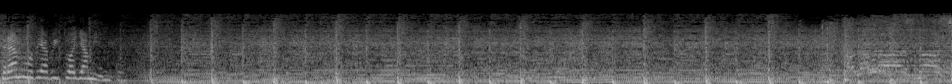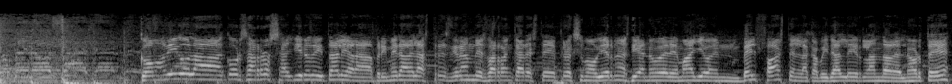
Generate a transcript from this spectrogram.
Tramo de habituallamiento. Como digo, la Corsa Rosa, el Giro de Italia, la primera de las tres grandes, va a arrancar este próximo viernes, día 9 de mayo, en Belfast, en la capital de Irlanda del Norte.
